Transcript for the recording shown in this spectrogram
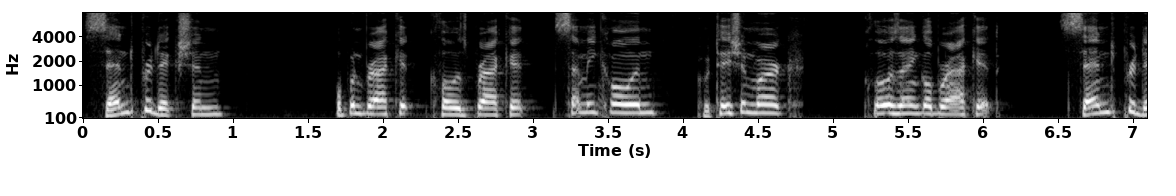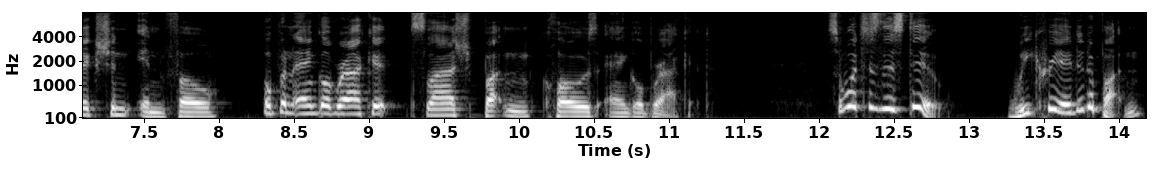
send prediction, open bracket, close bracket, semicolon, quotation mark, close angle bracket, send prediction info, open angle bracket, slash button, close angle bracket. So what does this do? We created a button,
